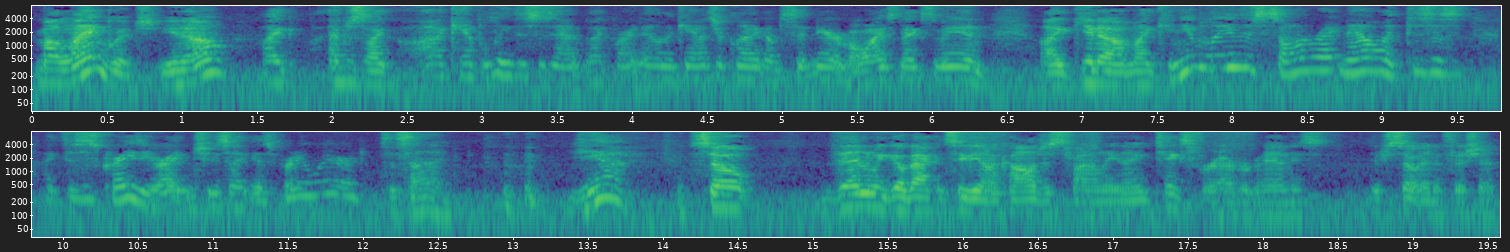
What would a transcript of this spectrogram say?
my language, you know? Like, I'm just like, oh, I can't believe this is at, like, right now in the cancer clinic. I'm sitting here, and my wife's next to me, and, like, you know, I'm like, can you believe this is on right now? Like, this is, like, this is crazy, right? And she's like, it's pretty weird. It's a sign. Yeah. So then we go back and see the oncologist finally, and he takes forever, man. He's, they're so inefficient.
